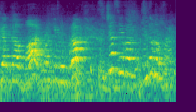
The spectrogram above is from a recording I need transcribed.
я коварна и мудра. Сейчас я вам покажу.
